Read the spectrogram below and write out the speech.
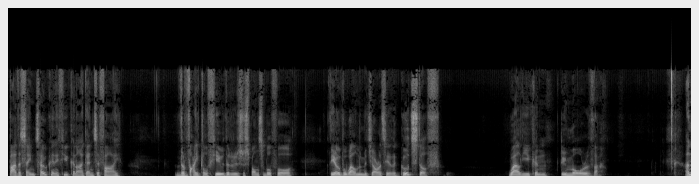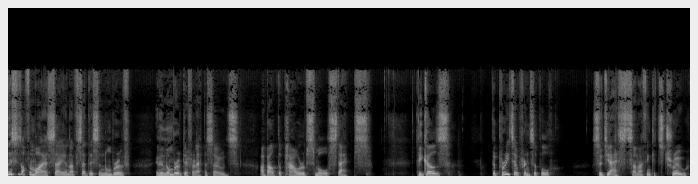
By the same token, if you can identify the vital few that is responsible for the overwhelming majority of the good stuff, well, you can do more of that. And this is often why I say, and I've said this a number of in a number of different episodes about the power of small steps. Because the Pareto principle suggests, and I think it's true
